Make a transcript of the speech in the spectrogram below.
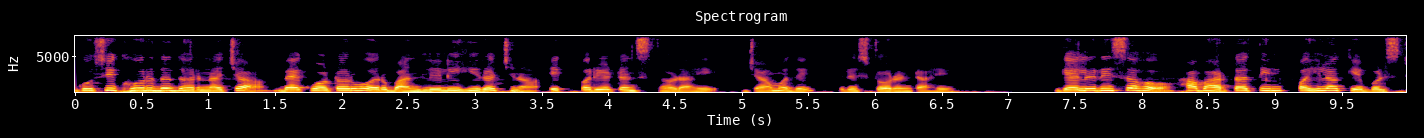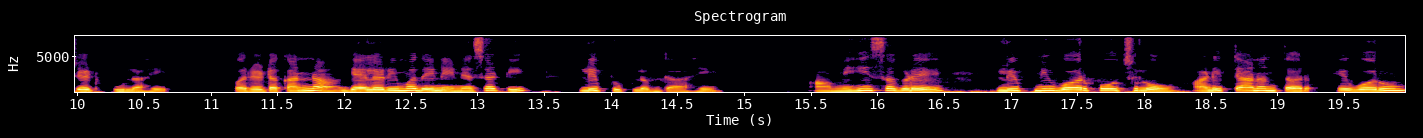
गोसीखुर्द धरणाच्या बॅकवॉटरवर बांधलेली ही रचना एक पर्यटन स्थळ आहे ज्यामध्ये रेस्टॉरंट आहे. गॅलरीसह हा भारतातील पहिला केबल स्टेट पूल आहे. पर्यटकांना गॅलरीमध्ये नेण्यासाठी लिफ्ट उपलब्ध आहे. आम्हीही सगळे लिफ्टनी वर पोहोचलो आणि त्यानंतर हे वरून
